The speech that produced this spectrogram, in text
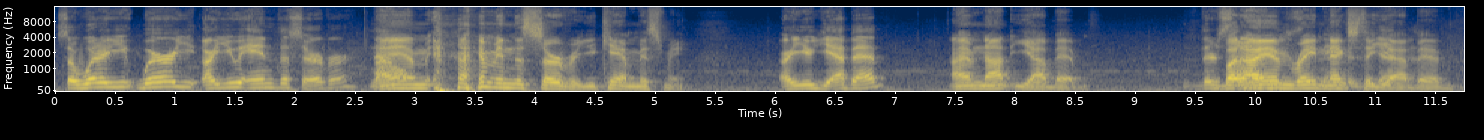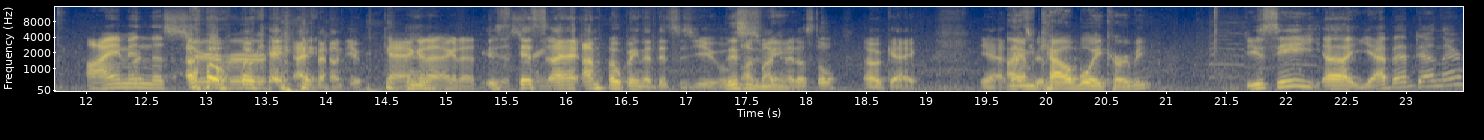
So what are you where are you are you in the server? Now? I am I am in the server. You can't miss me. Are you Yabeb? I am not Yabeb, There's but I am right next to Yabeb. I am in the oh, server. Oh, okay, I found you. Okay, I gotta, I gotta do Is this. this. I, I'm hoping that this is you This on is my me. pedestal. Okay. Yeah, that's I am really Cowboy Kirby. Good. Do you see uh, Yabeb down there?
